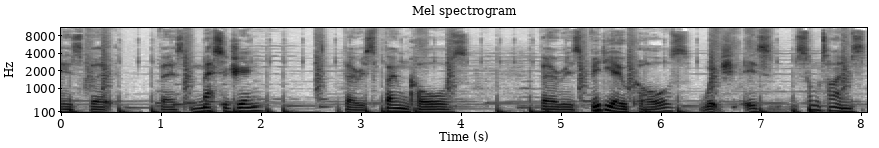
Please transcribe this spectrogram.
is that there's messaging, there is phone calls, there is video calls, which is sometimes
